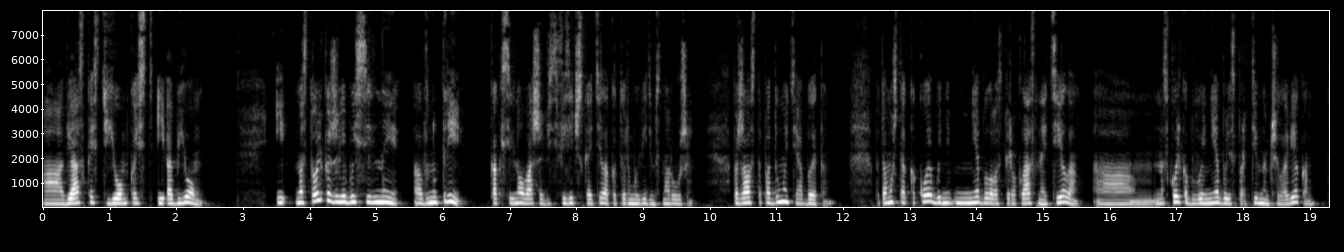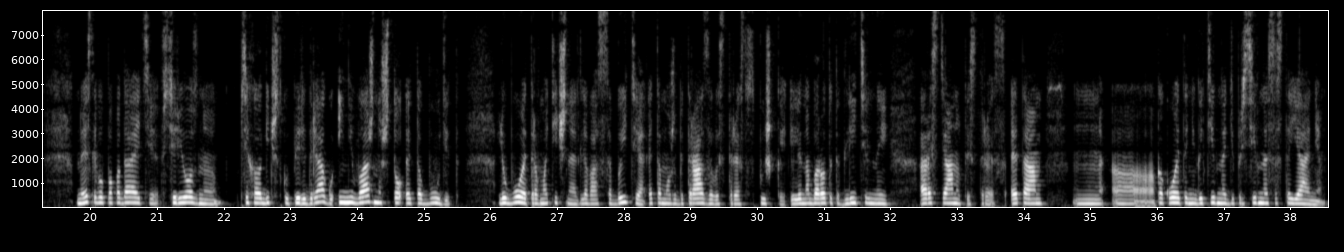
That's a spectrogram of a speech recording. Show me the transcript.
а, вязкость, емкость и объем. И настолько же ли вы сильны а, внутри, как сильно ваше физическое тело, которое мы видим снаружи? Пожалуйста, подумайте об этом. Потому что какое бы ни, было у вас первоклассное тело, а, насколько бы вы не были спортивным человеком, но если вы попадаете в серьезную психологическую передрягу, и неважно, что это будет, любое травматичное для вас событие, это может быть разовый стресс вспышкой, или наоборот, это длительный растянутый стресс, это э, какое-то негативное депрессивное состояние.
